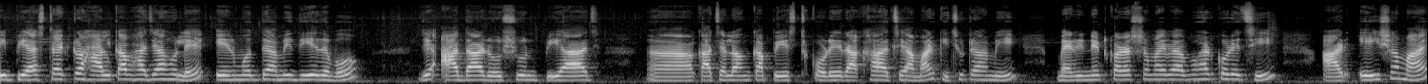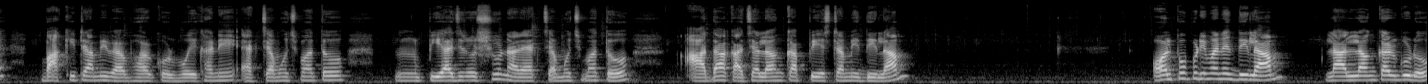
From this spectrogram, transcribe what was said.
এই পেঁয়াজটা একটু হালকা ভাজা হলে এর মধ্যে আমি দিয়ে দেব যে আদা, রসুন, পেঁয়াজ কাঁচা লঙ্কা পেস্ট করে রাখা আছে আমার। কিছুটা আমি ম্যারিনেট করার সময় ব্যবহার করেছি। আর এই সময় বাকিটা আমি ব্যবহার করব। এখানে এক চামচ মতো পেঁয়াজ রসুন আর এক চামচ মতো আদা কাঁচা লঙ্কা পেস্ট আমি দিলাম। অল্প পরিমাণে দিলাম লাল লঙ্কার গুঁড়ো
